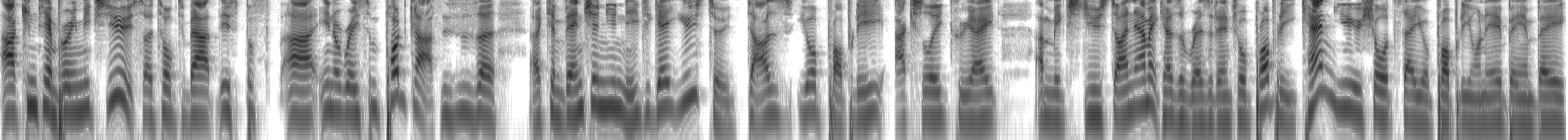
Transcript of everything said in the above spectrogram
Uh, contemporary mixed use. I talked about this uh, in a recent podcast. This is a, a convention you need to get used to. Does your property actually create a mixed use dynamic as a residential property? Can you short stay your property on Airbnb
